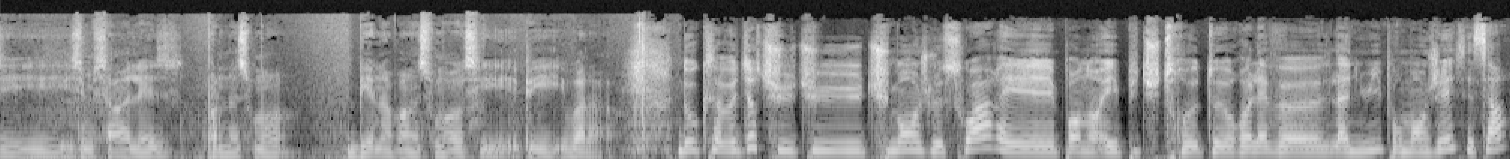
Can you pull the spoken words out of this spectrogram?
je me sente à l'aise pendant ce mois. Bien avant ce mois aussi. Et puis voilà. Donc ça veut dire tu, tu, tu manges le soir et pendant et puis tu te, te relèves euh, la nuit pour manger, c'est ça?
